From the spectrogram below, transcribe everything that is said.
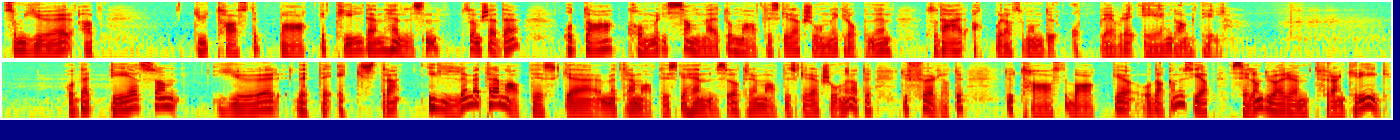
som gjør at du tas tilbake til den hendelsen som skjedde, og da kommer de samme automatiske reaksjonene i kroppen din. Så det er akkurat som om du opplever det en gang til. Og det er det som gjør dette ekstra ille med traumatiske, med traumatiske, hendelser og traumatiske reaksjoner. At du, du føler at du, du, tas tilbake. Og da kan du si at selv om du har rømt fra en krig,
